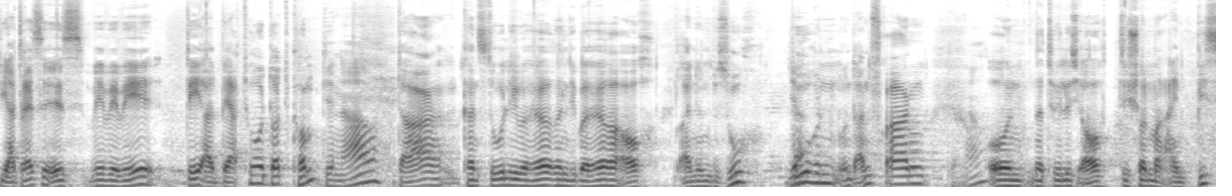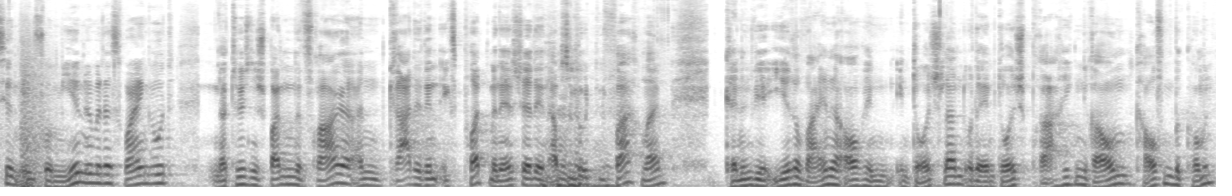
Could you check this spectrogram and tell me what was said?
Die Adresse ist www.dalberto.com. Genau. Da kannst du, liebe Hörerinnen, liebe Hörer, auch einen Besuch buchen ja. und anfragen genau. und natürlich auch dich schon mal ein bisschen informieren über das Weingut. Natürlich eine spannende Frage an gerade den Exportmanager, den absoluten Fachmann. Können wir Ihre Weine auch in, in Deutschland oder im deutschsprachigen Raum kaufen bekommen?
